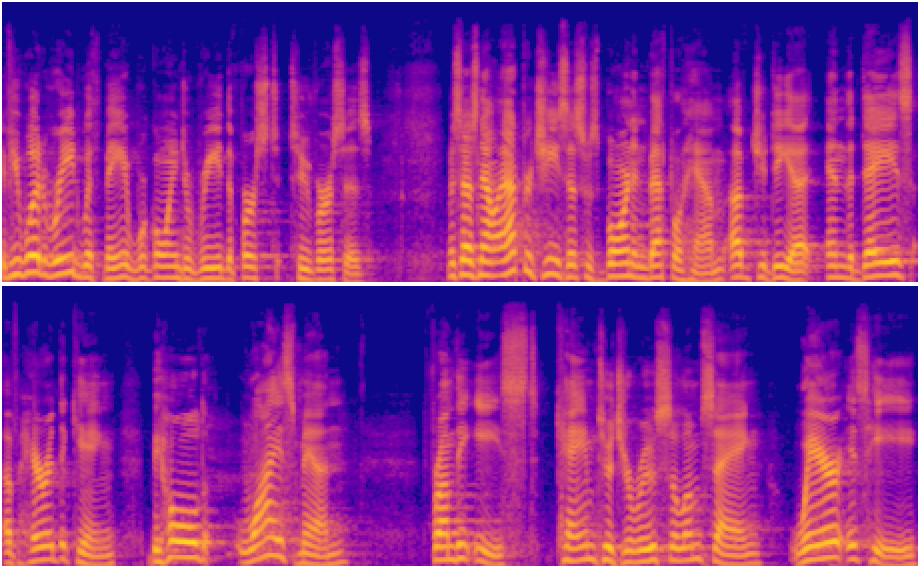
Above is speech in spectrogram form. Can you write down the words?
If you would read with me, we're going to read the first two verses. It says, Now after Jesus was born in Bethlehem of Judea in the days of Herod the king, behold, wise men from the east came to Jerusalem, saying, Where is he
